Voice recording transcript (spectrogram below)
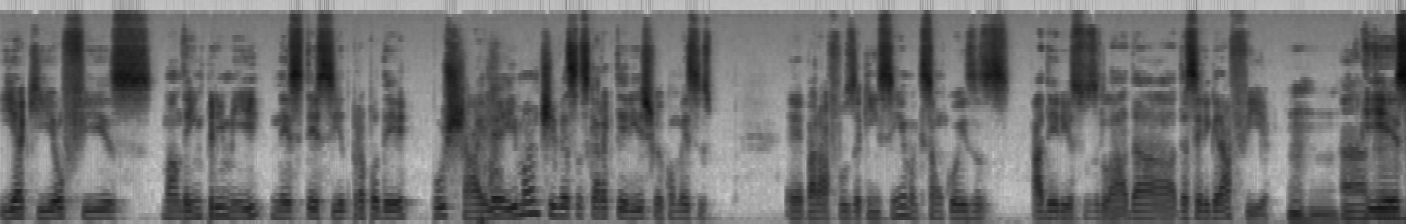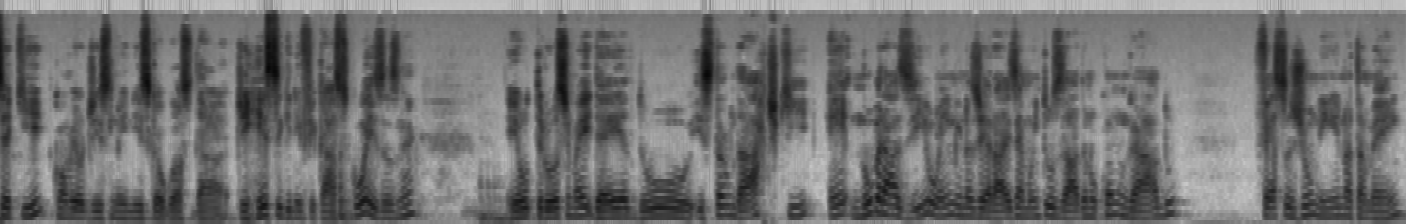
e aqui eu fiz, mandei imprimir nesse tecido para poder puxar ele aí. Mantive essas características, como esses é, parafusos aqui em cima, que são coisas adereços lá da, da serigrafia. Uhum. Ah, e esse aqui, como eu disse no início que eu gosto da, de ressignificar as coisas, né? Eu trouxe uma ideia do estandarte que no Brasil, em Minas Gerais, é muito usado no Congado, festas junina também,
